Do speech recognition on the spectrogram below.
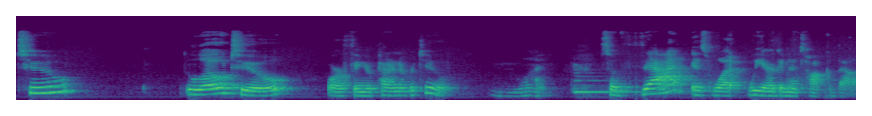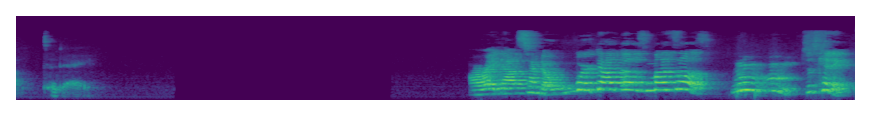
two, low two, or finger pattern number two, one. So that is what we are going to talk about today. All right, now it's time to work out those muscles. Mm -mm. Just kidding.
